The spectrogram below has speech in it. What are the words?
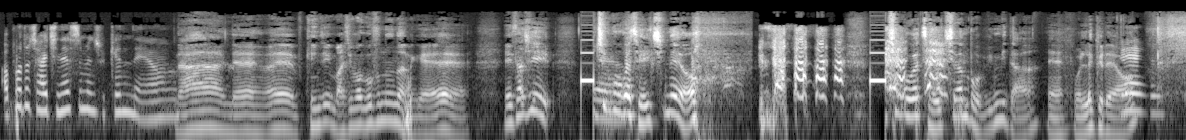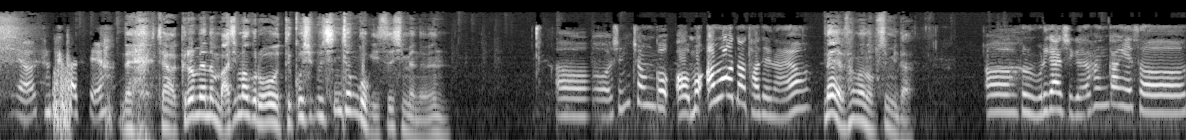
앞으로도 잘 지냈으면 좋겠네요. 아, 네. 예, 굉장히 마지막으로 훈훈한 게, 예, 사실, 네. 친구가 제일 친해요. 친구가 제일 친한 법입니다. 예, 원래 그래요. 네, 그래요. 같아요. 네. 자, 그러면은 마지막으로 듣고 싶은 신청곡 있으시면은, 어, 신청곡, 어, 뭐 아무거나 다 되나요? 네, 상관없습니다. 어, 그럼 우리가 지금 한강에서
